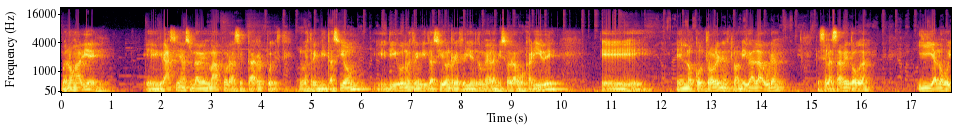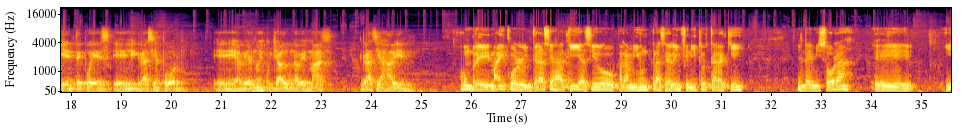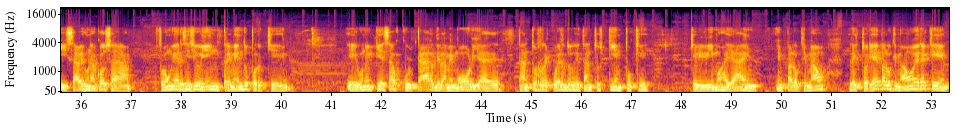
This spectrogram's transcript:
Bueno, Javier, eh, gracias una vez más por aceptar pues nuestra invitación. Y digo nuestra invitación refiriéndome a la emisora Bocaribe. Eh, en los controles nuestra amiga Laura, que se la sabe toda. Y a los oyentes, pues eh, gracias por habernos escuchado una vez más. Gracias, Javier. Hombre, Michael, gracias a ti. Ha sido para mí un placer infinito estar aquí en la emisora. Eh, y sabes una cosa, fue un ejercicio bien tremendo porque eh, uno empieza a ocultar de la memoria tantos recuerdos de tantos tiempos que, que vivimos allá en, en Palo Quemado. La historia de Palo Quemado era que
